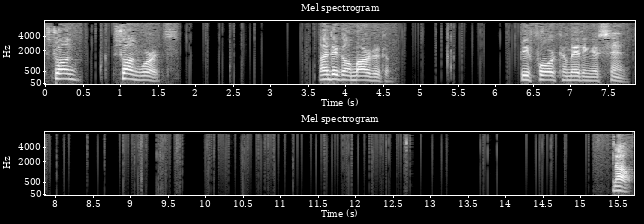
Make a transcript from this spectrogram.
Strong, strong words. Undergo martyrdom before committing a sin. Now,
